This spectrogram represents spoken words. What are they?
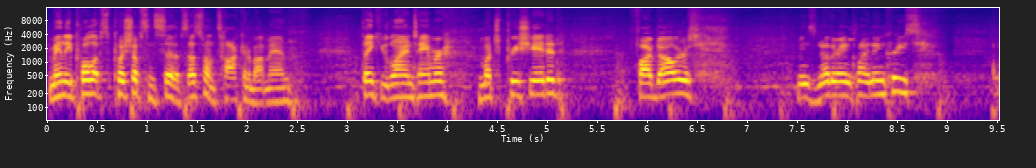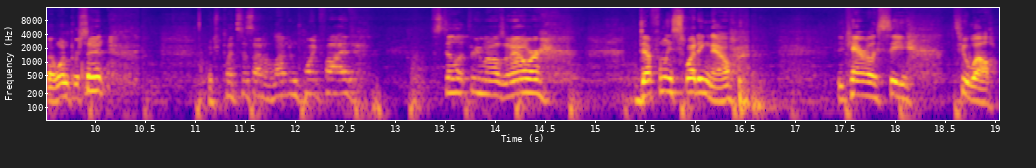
Mainly pull ups, push ups, and sit ups. That's what I'm talking about, man. Thank you, Lion Tamer. Much appreciated. $5 means another incline increase by 1%, which puts us at 11.5. Still at three miles an hour. Definitely sweating now. You can't really see too well,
